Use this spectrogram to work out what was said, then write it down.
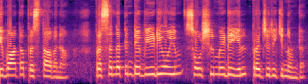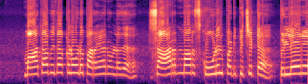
വിവാദ പ്രസ്താവന. പ്രസംഗത്തിന്റെ വീഡിയോയും സോഷ്യൽ മീഡിയയിൽ പ്രചരിക്കുന്നുണ്ട്. മാതാപിതാക്കളോട് പറയാനുള്ളത് സാറന്മാർ സ്കൂളിൽ പഠിപ്പിച്ചിട്ട് പിള്ളേരെ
